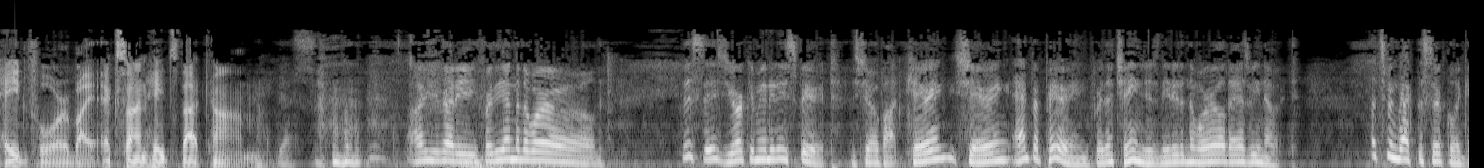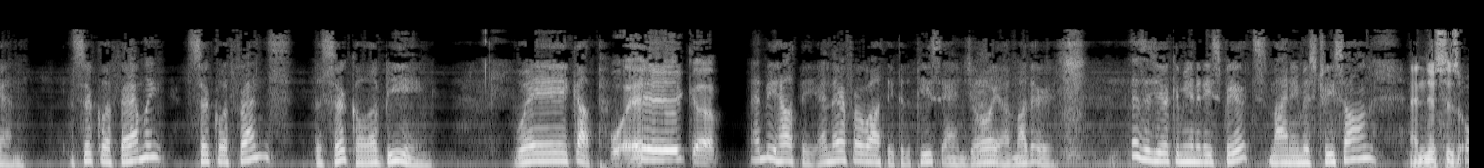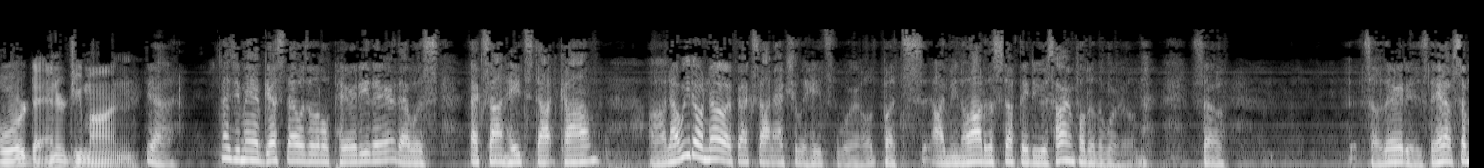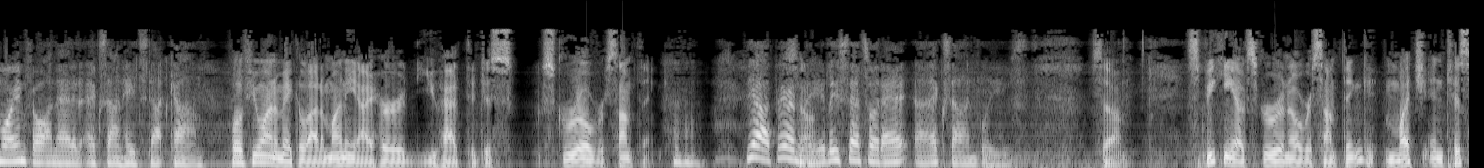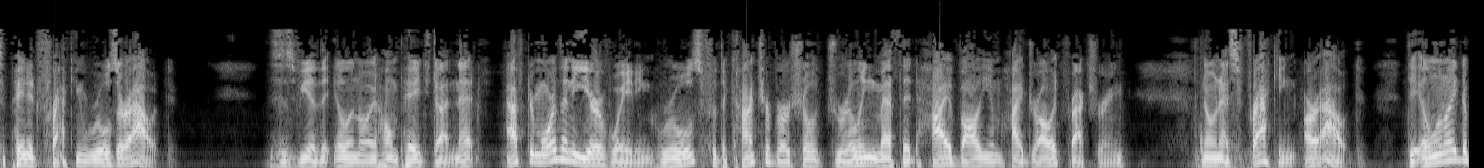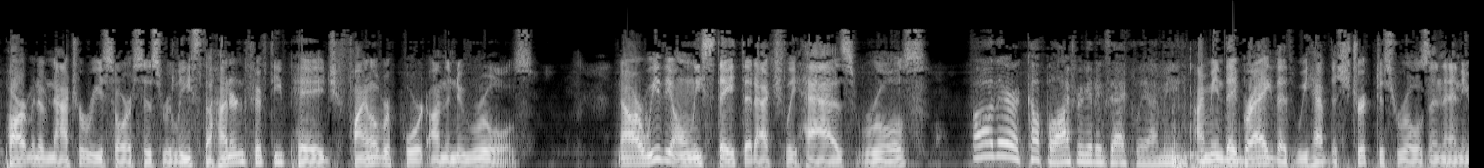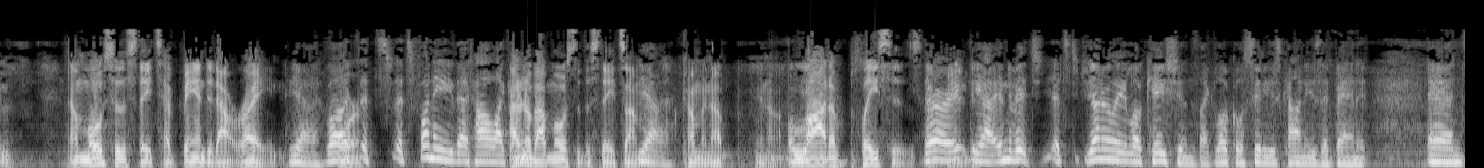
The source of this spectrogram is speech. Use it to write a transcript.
Paid for by ExxonHates.com. Yes. Are you ready for the end of the world? This is Your Community Spirit, the show about caring, sharing, and preparing for the changes needed in the world as we know it. Let's bring back the circle again. The circle of family, circle of friends, the circle of being. Wake up. Wake up. And be healthy, and therefore wealthy to the peace and joy of Mother Earth. This is Your Community Spirits. My name is Tree Song. And this is Ord, the Energy Mon. Yeah. As you may have guessed, that was a little parody there. That was ExxonHates.com. Uh, now we don't know if Exxon actually hates the world, but I mean, a lot of the stuff they do is harmful to the world. So, so there it is. They have some more info on that at ExxonHates.com. Well, if you want to make a lot of money, I heard you had to just screw over something. yeah, apparently. So- At least that's what uh, Exxon believes. So, speaking of screwing over something, much anticipated fracking rules are out. This is via the Illinois homepage.net. After more than a year of waiting, rules for the controversial drilling method high volume hydraulic fracturing, known as fracking, are out. The Illinois Department of Natural Resources released the 150 page final report on the new rules. Now, are we the only state that actually has rules? Oh, there are a couple. I forget exactly. I mean, I mean, they brag that we have the strictest rules in any. Now, most of the states have banned it outright. yeah. Well, Or- it's, it's it's funny that how like I don't know about most of the states I'm Yeah. coming up. You know, a lot of places. There are, it. yeah, individ- it's generally locations like local cities, counties that ban it. And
